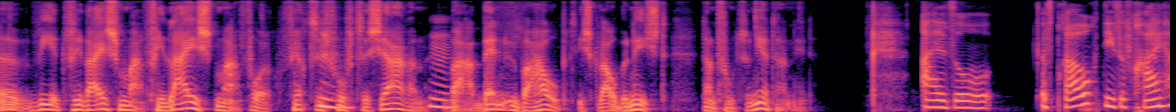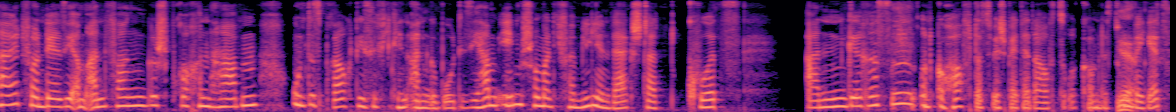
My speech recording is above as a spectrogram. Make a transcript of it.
äh, wie es vielleicht mal, vielleicht mal vor 40, 50 Jahren war, wenn überhaupt, ich glaube nicht, dann funktioniert das nicht. Also es braucht diese Freiheit, von der Sie am Anfang gesprochen haben, und es braucht diese vielen Angebote. Sie haben eben schon mal die Familienwerkstatt kurz angerissen und gehofft, dass wir später darauf zurückkommen. Das tun Ja. wir jetzt.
